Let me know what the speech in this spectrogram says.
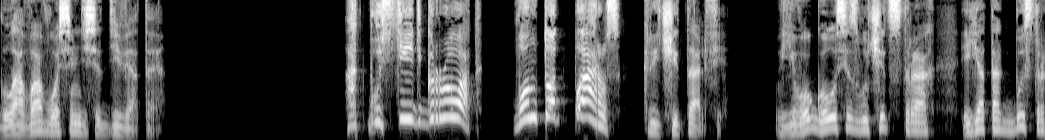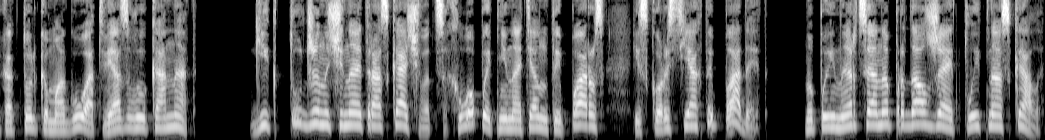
Глава 89. «Отпустить грот! Вон тот парус!» — кричит Альфи. В его голосе звучит страх, и я так быстро, как только могу, отвязываю канат. Гик тут же начинает раскачиваться, хлопает ненатянутый парус, и скорость яхты падает. Но по инерции она продолжает плыть на скалы.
